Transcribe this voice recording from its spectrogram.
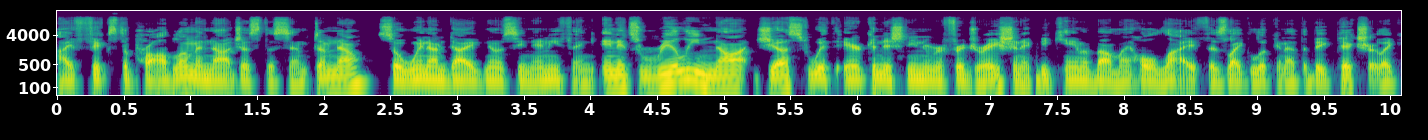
I fix the problem and not just the symptom now. So when I'm diagnosing anything, and it's really not just with air conditioning and refrigeration, it became about my whole life is like looking at the big picture. Like,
